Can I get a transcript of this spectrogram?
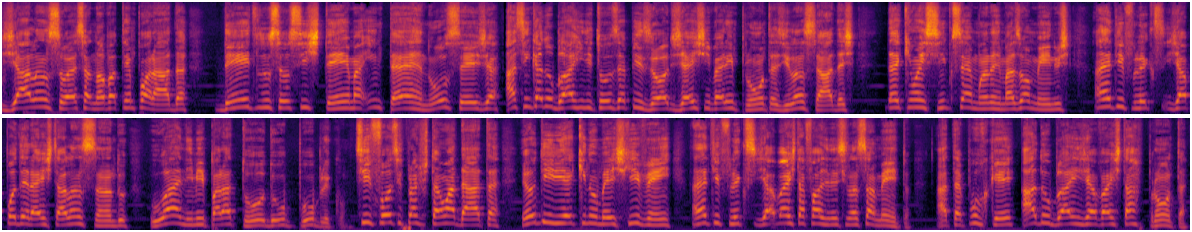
já lançou essa nova temporada dentro do seu sistema interno, ou seja, assim que a dublagem de todos os episódios já estiverem prontas e lançadas, daqui umas 5 semanas mais ou menos, a Netflix já poderá estar lançando o anime para todo o público. Se fosse para chutar uma data, eu diria que no mês que vem a Netflix já vai estar fazendo esse lançamento, até porque a dublagem já vai estar pronta,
